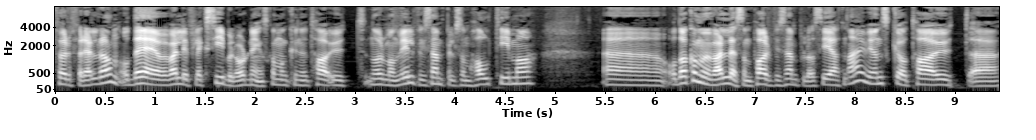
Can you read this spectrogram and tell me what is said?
for foreldrene, og det er jo en veldig fleksibel ordning. Skal man kunne ta ut når man vil, f.eks. som halvtimer. Uh, og da kan man velge som par eksempel, å si at nei, vi ønsker å ta ut uh,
